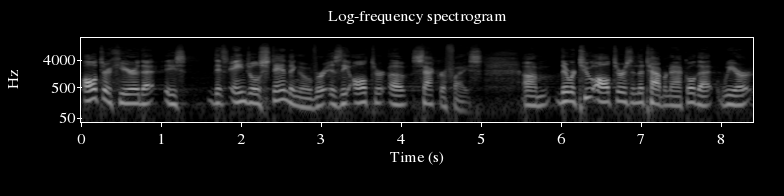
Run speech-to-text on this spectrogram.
altar here that this angel is standing over is the altar of sacrifice. Um, there were two altars in the tabernacle that we are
